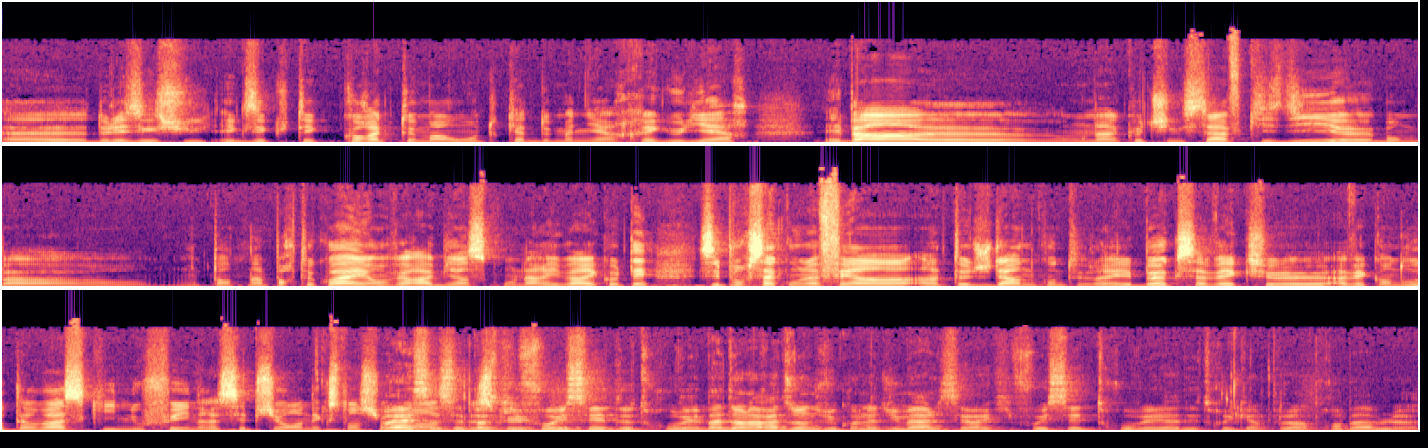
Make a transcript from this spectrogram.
Euh, de les exécuter correctement ou en tout cas de manière régulière, et eh ben euh, on a un coaching staff qui se dit euh, bon bah on tente n'importe quoi et on verra bien ce qu'on arrive à récolter. C'est pour ça qu'on a fait un, touchdown contre les Bucks avec avec Andrew Thomas qui nous fait une réception en extension. Ouais, hein, ça c'est parce, qu'il faut essayer de trouver. Bah, dans la red zone vu qu'on a du mal, c'est vrai qu'il faut essayer de trouver des trucs un peu improbables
